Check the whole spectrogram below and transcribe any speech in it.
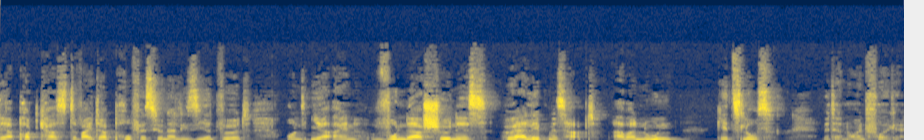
der Podcast weiter professionalisiert wird und ihr ein wunderschönes Hörerlebnis habt. Aber nun geht's los mit der neuen Folge.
